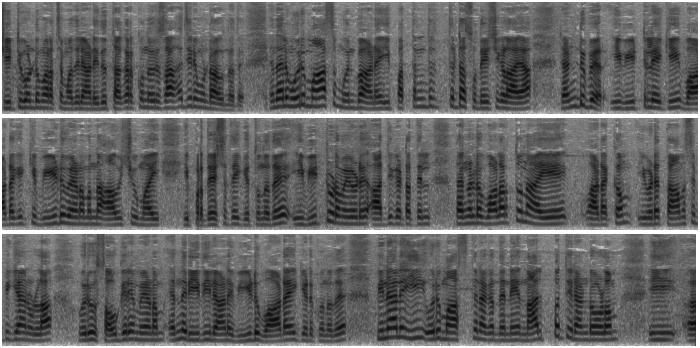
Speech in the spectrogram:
ഷീറ്റ് കൊണ്ട് മറച്ച മതിലാണ് ഇത് തകർക്കുന്ന ഒരു സാഹചര്യം ഉണ്ടാകുന്നത്. എന്നാലും ഒരു മാസം മുൻപാണ് ഈ പത്തനംതിട്ട സ്വദേശികളായ രണ്ടുപേർ ഈ വീട്ടിലേക്ക് വാടകയ്ക്ക് വീട് വേണമെന്ന ആവശ്യവുമായി ഈ പ്രദേശത്തേക്ക് എത്തുന്നത്. ഈ വീട്ടുടമയുടെ ആദ്യഘട്ടത്തിൽ തങ്ങളുടെ വളർത്തുനായയെ അടക്കം ഇവിടെ താമസിപ്പിക്കാനുള്ള ഒരു സൗകര്യം വേണം എന്ന രീതിയിലാണ് വീട് വാടകയ്ക്ക് എടുക്കുന്നത്. പിന്നാലെ ഈ ഒരു മാസത്തിനകം തന്നെ നാൽപ്പത്തിരണ്ടോളം ഈ ആ,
